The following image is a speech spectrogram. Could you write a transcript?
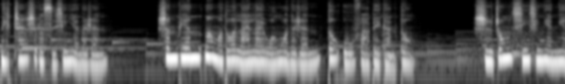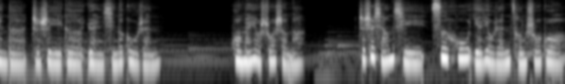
你真是个死心眼的人，身边那么多来来往往的人都无法被感动，始终心心念念的只是一个远行的故人。”我没有说什么，只是想起，似乎也有人曾说过：“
